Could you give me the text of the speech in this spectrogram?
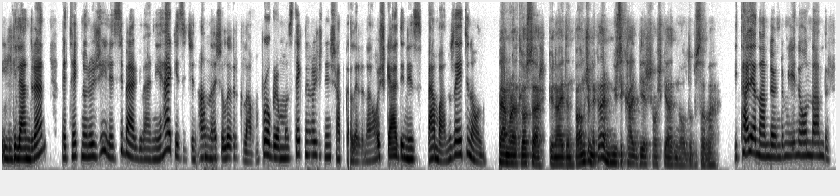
ilgilendiren ve teknoloji ile siber güvenliği herkes için anlaşılır kılan programımız Teknolojinin Şapkalarına hoş geldiniz. Ben Banu Zeytinoğlu. Ben Murat Lostar. Günaydın. Banucuğum ne kadar müzikal bir hoş geldin oldu bu sabah. İtalya'dan döndüm yeni ondandır.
